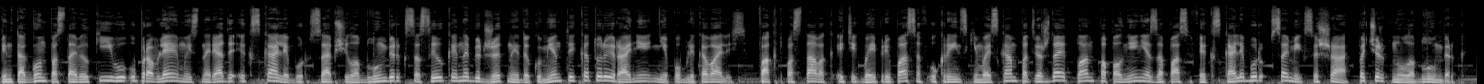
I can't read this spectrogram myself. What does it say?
Пентагон поставил Киеву управляемые снаряды «Экскалибур», сообщила Bloomberg со ссылкой на бюджетные документы, которые ранее не публиковались. Факт поставок этих боеприпасов украинским войскам подтверждает план пополнения запасов «Экскалибур» в самих США, подчеркнула Bloomberg.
